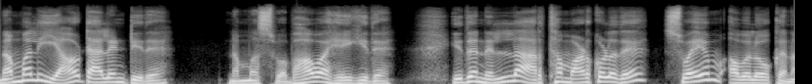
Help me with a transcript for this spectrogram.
ನಮ್ಮಲ್ಲಿ ಯಾವ ಟ್ಯಾಲೆಂಟ್ ಇದೆ? ನಮ್ಮ ಸ್ವಭಾವ ಹೇಗಿದೆ? ಇದನ್ನೆಲ್ಲ ಅರ್ಥ ಮಾಡ್ಕೊಳ್ಳೋದೇ ಸ್ವಯಂ ಅವಲೋಕನ.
